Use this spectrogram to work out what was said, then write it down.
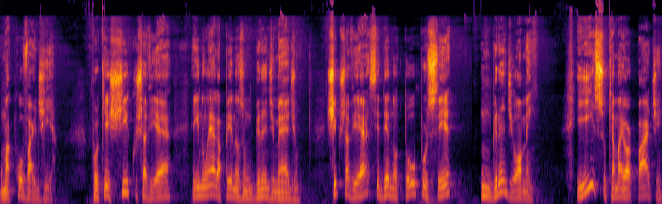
uma covardia. Porque Chico Xavier, ele não era apenas um grande médium. Chico Xavier se denotou por ser um grande homem. E isso que a maior parte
